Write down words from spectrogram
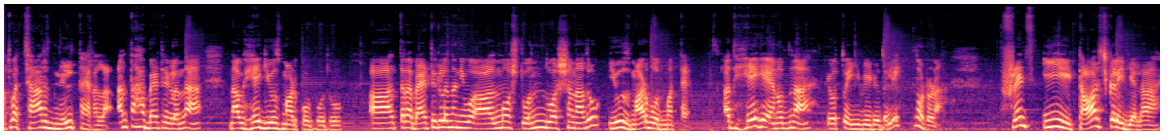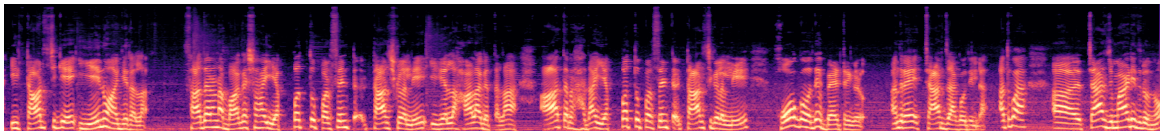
ಅಥವಾ ಚಾರ್ಜ್ ನಿಲ್ತಾ ಇರಲ್ಲ. ಅಂತಹ ಬ್ಯಾಟ್ರಿಗಳನ್ನು ನಾವು ಹೇಗೆ ಯೂಸ್ ಮಾಡ್ಕೋಬೋದು ಆ ಥರ ಬ್ಯಾಟ್ರಿಗಳನ್ನು ನೀವು ಆಲ್ಮೋಸ್ಟ್ ಒಂದು ವರ್ಷನಾದರೂ ಯೂಸ್ ಮಾಡ್ಬೋದು ಮತ್ತೆ. ಅದು ಹೇಗೆ ಅನ್ನೋದನ್ನ ಇವತ್ತು ಈ ವಿಡಿಯೋದಲ್ಲಿ ನೋಡೋಣ. ಫ್ರೆಂಡ್ಸ್ ಈ ಟಾರ್ಚ್ಗಳಿದೆಯಲ್ಲ ಈ ಟಾರ್ಚ್ಗೆ ಏನೂ ಆಗಿರಲ್ಲ. ಸಾಧಾರಣ ಭಾಗಶಃ ಎಪ್ಪತ್ತು ಪರ್ಸೆಂಟ್ ಟಾರ್ಚ್ಗಳಲ್ಲಿ ಈಗೆಲ್ಲ ಹಾಳಾಗುತ್ತಲ್ಲ. ಆ ತರಹದ ಎಪ್ಪತ್ತು ಪರ್ಸೆಂಟ್ ಟಾರ್ಚ್ಗಳಲ್ಲಿ ಹೋಗೋದೇ ಬ್ಯಾಟ್ರಿಗಳು. ಅಂದರೆ ಚಾರ್ಜ್ ಆಗೋದಿಲ್ಲ. ಅಥವಾ ಚಾರ್ಜ್ ಮಾಡಿದ್ರೂ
